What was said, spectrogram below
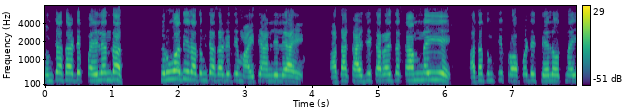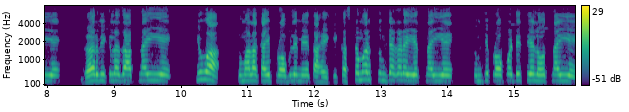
तुमच्यासाठी पहिल्यांदाच सुरुवातीला तुमच्यासाठी ती माहिती आणलेली आहे. आता काळजी करायचं काम नाहीये. आता तुमची प्रॉपर्टी सेल होत नाहीये. घर विकलं जात नाहीये. किंवा तुम्हाला काही प्रॉब्लेम येत आहे की कस्टमर्स तुमच्याकडे येत नाहीये तुमची प्रॉपर्टी सेल होत नाहीये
